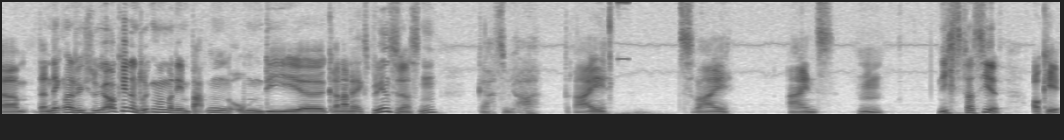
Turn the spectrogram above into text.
Ähm, dann denkt man natürlich so, ja okay, dann drücken wir mal den Button, um die äh, Granate explodieren zu lassen. Gedacht so, ja, 3, 2, 1, hm, Nichts passiert. Okay,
